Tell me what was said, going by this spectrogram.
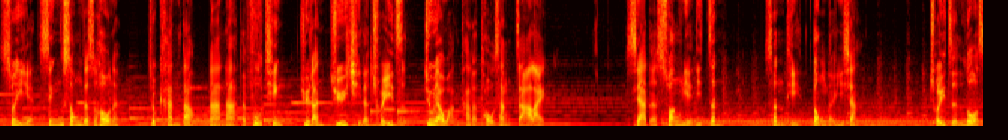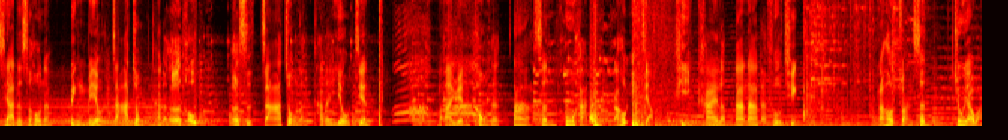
睡眼惺忪的时候呢，就看到娜娜的父亲居然举起了锤子。就要往他的头上砸来，吓得双眼一睁，身体动了一下，锤子落下的时候呢，并没有砸中他的额头，而是砸中了他的右肩。马原痛得大声呼喊，然后一脚踢开了娜娜的父亲，然后转身就要往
